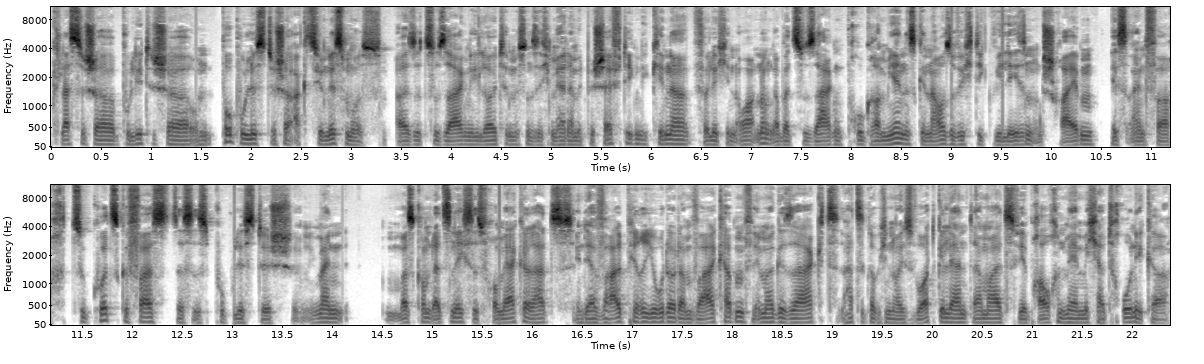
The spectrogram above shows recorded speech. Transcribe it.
klassischer politischer und populistischer Aktionismus. Also zu sagen, die Leute müssen sich mehr damit beschäftigen, die Kinder, völlig in Ordnung, aber zu sagen, Programmieren ist genauso wichtig wie Lesen und Schreiben, ist einfach zu kurz gefasst, das ist populistisch. Ich meine, was kommt als nächstes? Frau Merkel hat in der Wahlperiode oder im Wahlkampf immer gesagt, hat sie, glaube ich, ein neues Wort gelernt damals, wir brauchen mehr Mechatroniker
